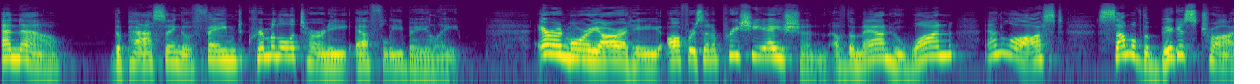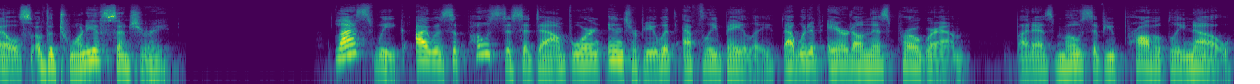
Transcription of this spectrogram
And now, the passing of famed criminal attorney F. Lee Bailey. Erin Moriarty offers an appreciation of the man who won and lost some of the biggest trials of the 20th century. Last week, I was supposed to sit down for an interview with F. Lee Bailey that would have aired on this program. But as most of you probably know,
